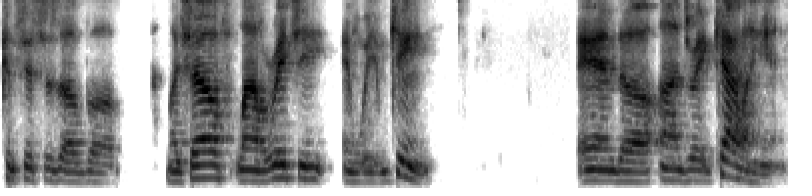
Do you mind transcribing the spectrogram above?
consisted of uh, myself, Lionel Richie, and William King, and uh, Andre Callahan.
